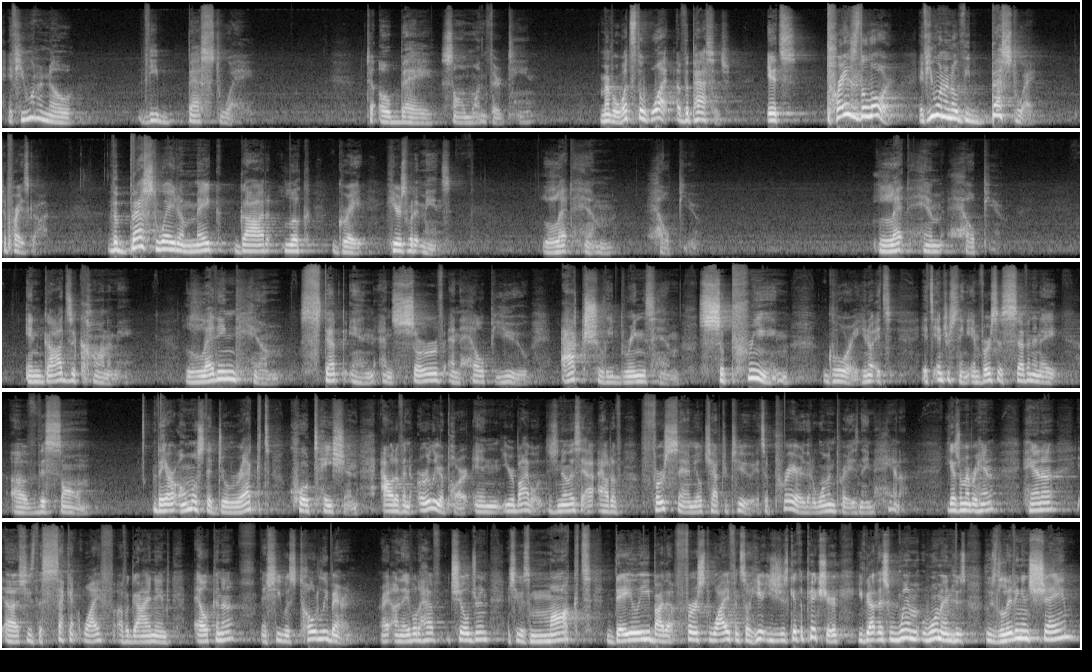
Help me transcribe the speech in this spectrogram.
If you want to know the best way to obey Psalm 113, remember, what's the what of the passage? It's praise the Lord. If you want to know the best way to praise God, the best way to make God look great, here's what it means let Him help you. Let Him help you. In God's economy, letting Him step in and serve and help you actually brings Him supreme glory. You know, it's, it's interesting. In verses 7 and 8 of this psalm, they are almost a direct quotation out of an earlier part in your Bible. Did you know this? Out of 1 Samuel chapter 2. It's a prayer that a woman prays named Hannah. You guys remember Hannah? Hannah, uh, she's the second wife of a guy named Elkanah, and she was totally barren. Right, unable to have children, and she was mocked daily by the first wife. And so here, you just get the picture. You've got this woman who's, who's living in shame,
